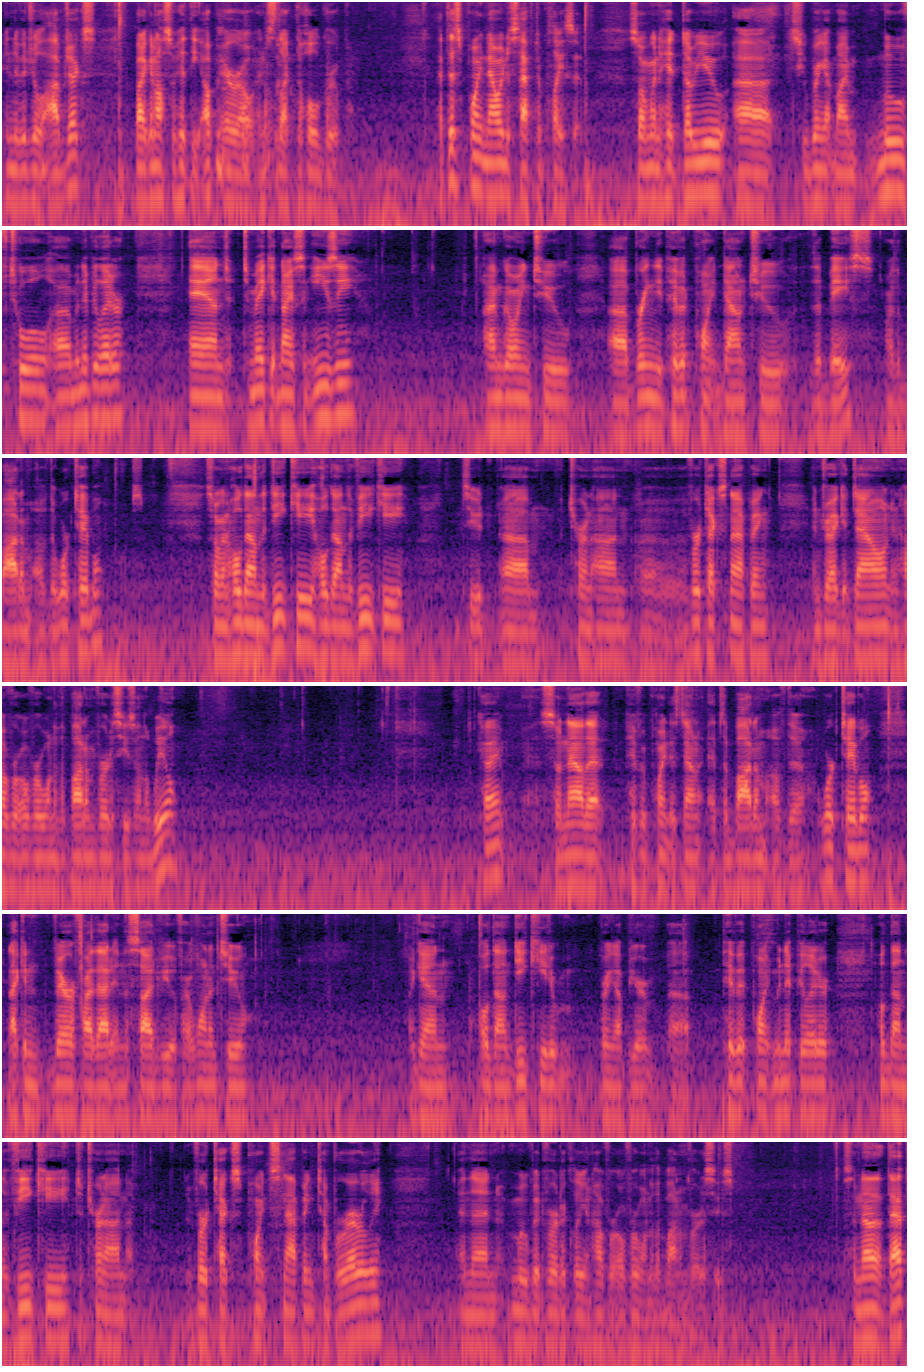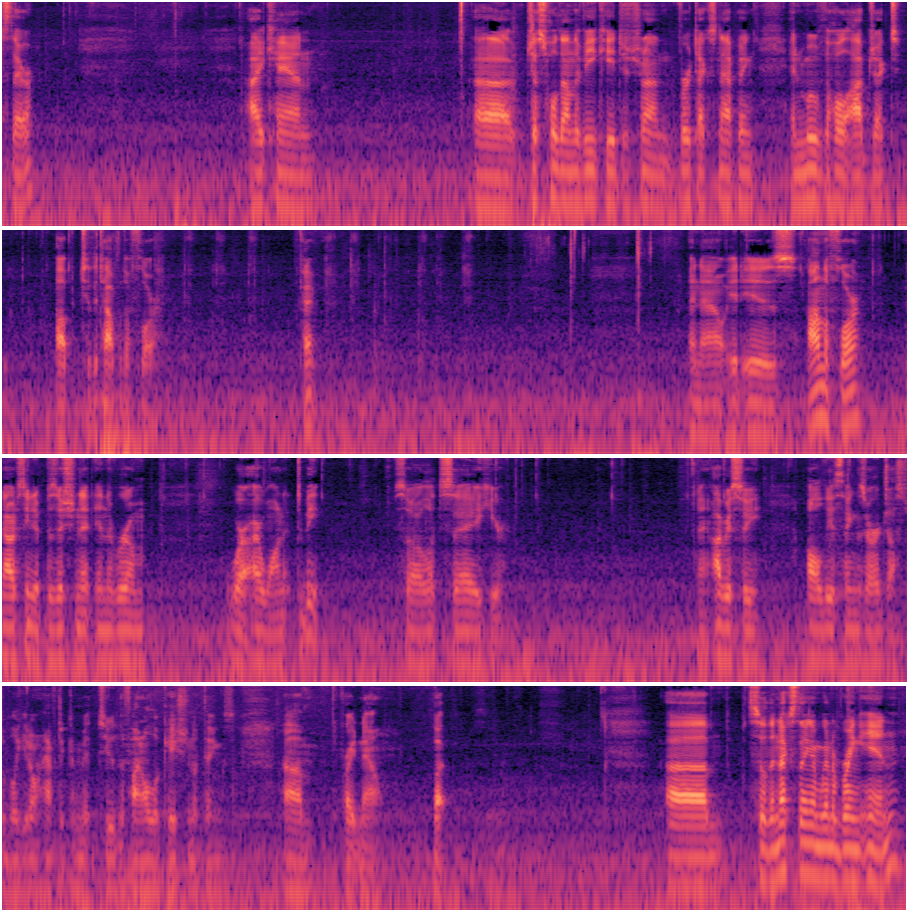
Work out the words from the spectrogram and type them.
individual objects, but I can also hit the up arrow and select the whole group. At this point, now I just have to place it. So I'm going to hit W uh, to bring up my move tool uh, manipulator. And to make it nice and easy, I'm going to uh, bring the pivot point down to the base or the bottom of the work table. Oops. So I'm going to hold down the D key, hold down the V key to um, turn on uh, vertex snapping and drag it down and hover over one of the bottom vertices on the wheel. Okay, so now that pivot point is down at the bottom of the work table. And I can verify that in the side view if I wanted to. Again, hold down D key to bring up your uh, pivot point manipulator. Hold down the V key to turn on vertex point snapping temporarily. And then move it vertically and hover over one of the bottom vertices. So now that that's there, I can uh, just hold down the V key to turn on vertex snapping and move the whole object up to the top of the floor. Okay. And now it is on the floor. Now I just need to position it in the room where I want it to be. So let's say here. obviously, all these things are adjustable. You don't have to commit to the final location of things um, right now. But um, so the next thing I'm going to bring in,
